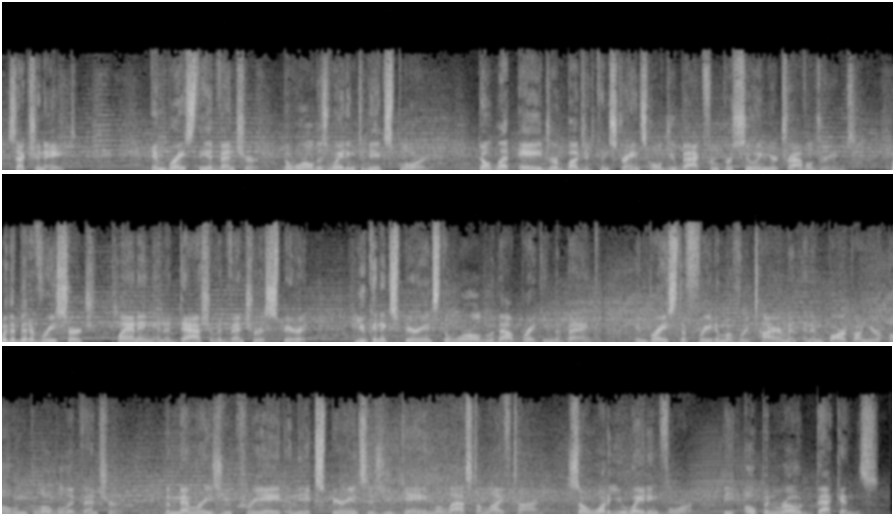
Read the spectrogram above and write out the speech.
Section 8. Embrace the adventure. The world is waiting to be explored. Don't let age or budget constraints hold you back from pursuing your travel dreams. With a bit of research, planning, and a dash of adventurous spirit, you can experience the world without breaking the bank. Embrace the freedom of retirement and embark on your own global adventure. The memories you create and the experiences you gain will last a lifetime. So what are you waiting for? The open road beckons.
